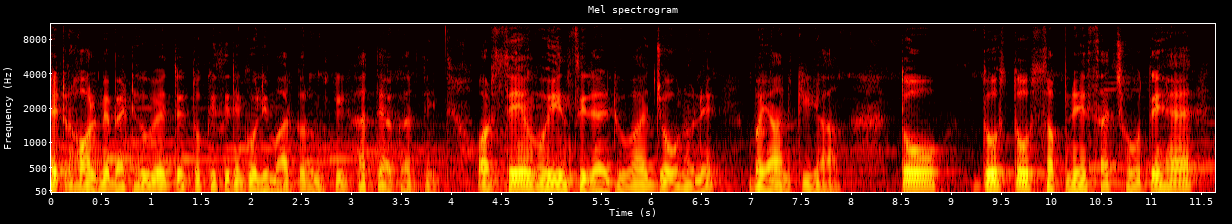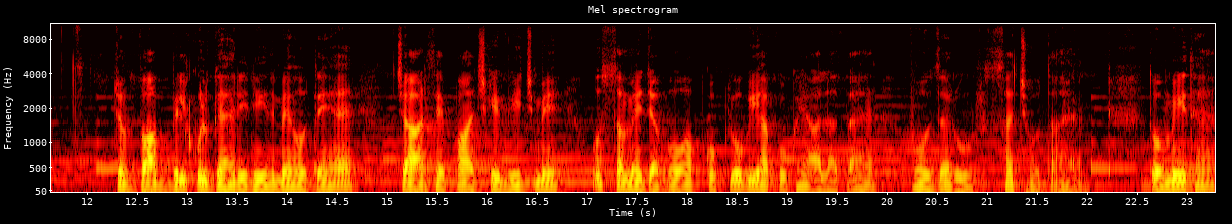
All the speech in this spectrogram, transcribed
थिएटर हॉल में बैठे हुए थे तो किसी ने गोली मारकर उनकी हत्या कर दी। और सेम वही इंसिडेंट हुआ जो उन्होंने बयान किया। तो दोस्तों, सपने सच होते हैं। जब आप बिल्कुल गहरी नींद में होते हैं, चार से पाँच के बीच में, उस समय जब वो आपको क्यों भी आपको ख्याल आता है, वो ज़रूर सच होता है। तो उम्मीद है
